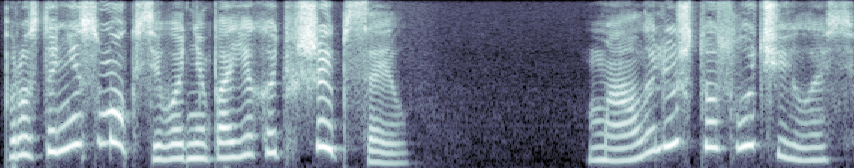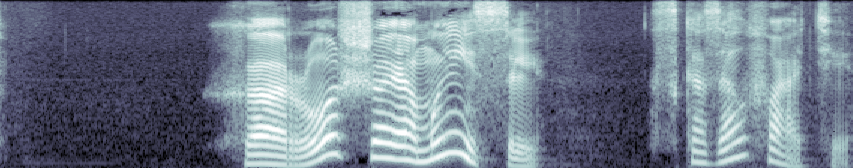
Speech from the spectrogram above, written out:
просто не смог сегодня поехать в Шипсейл? Мало ли что случилось?» «Хорошая мысль!» — сказал Фати.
